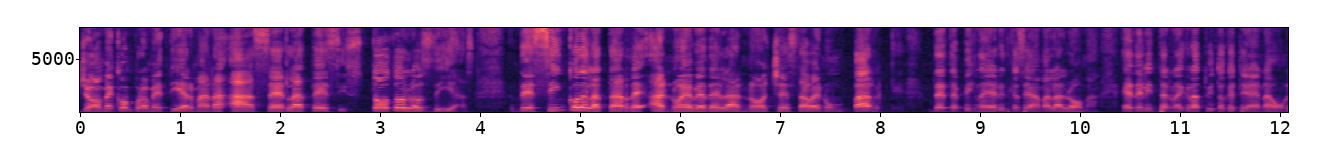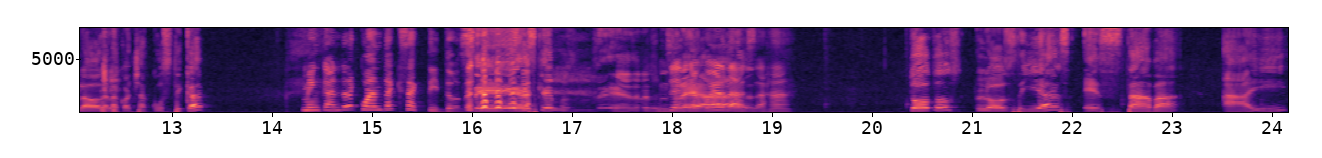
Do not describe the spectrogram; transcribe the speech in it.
Yo me comprometí, hermana, a hacer la tesis todos los días. De 5 de la tarde a 9 de la noche estaba en un parque de Tepic Nayarit que se llama La Loma. En el internet gratuito que tienen a un lado de la concha acústica. Me encanta cuánta exactitud. Sí, es que pues, es ¿Te real. acuerdas? Ajá. todos los días estaba ahí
